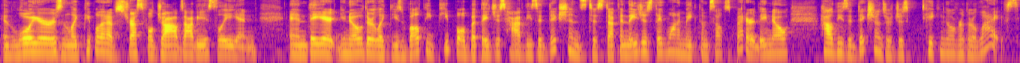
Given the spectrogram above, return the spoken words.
and lawyers and like people that have stressful jobs obviously and and they are you know they're like these wealthy people but they just have these addictions to stuff and they just they want to make themselves better. They know how these addictions are just taking over their lives.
